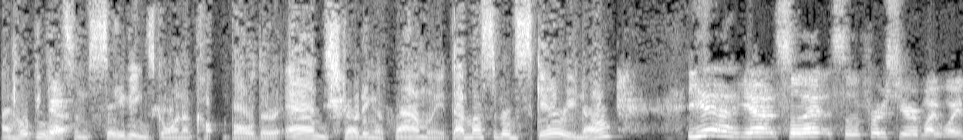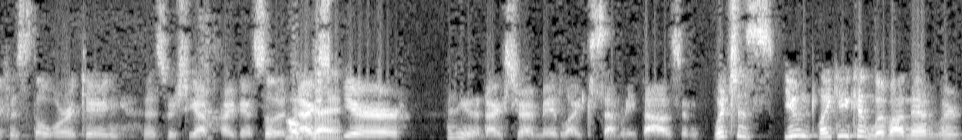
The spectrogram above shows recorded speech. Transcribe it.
I hope you yeah. had some savings going to Boulder and starting a family. That must have been scary, no? Yeah, yeah. So that so the first year my wife was still working. That's when she got pregnant. So the okay. next year, I think the next year I made like seventy thousand, which is you like you can live on that. We're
